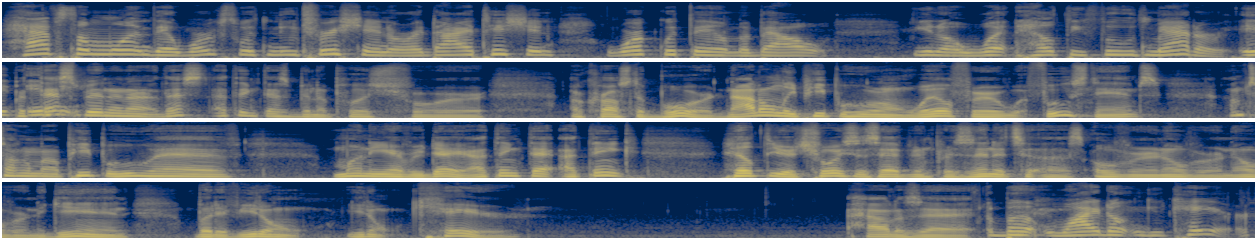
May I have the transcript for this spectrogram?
have someone that works with nutrition or a dietitian work with them about you know what healthy foods matter. It, But that's it- been in our that's I think that's been a push for across the board. Not only people who are on welfare with food stamps. I'm talking about people who have money every day. I think that I think healthier choices have been presented to us over and over and over and again. But if you don't you don't care, how does that but why don't you care?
